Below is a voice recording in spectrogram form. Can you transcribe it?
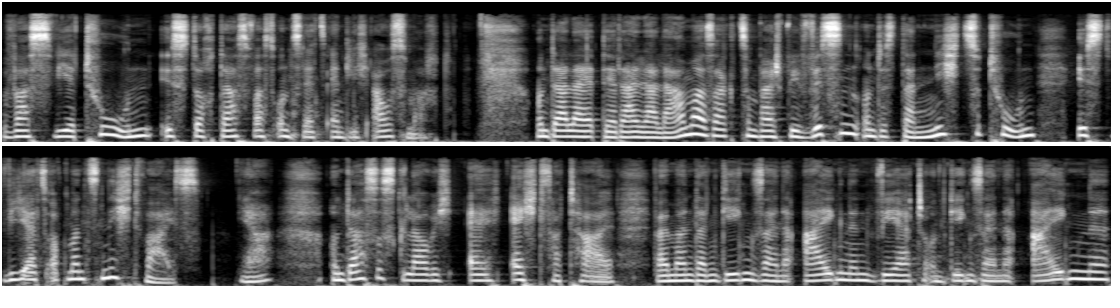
was wir tun, ist doch das, was uns letztendlich ausmacht. Und der Dalai Lama sagt zum Beispiel, Wissen und es dann nicht zu tun, ist wie als ob man es nicht weiß. Ja, und das ist, glaube ich, e-, echt fatal, weil man dann gegen seine eigenen Werte und gegen seine eigene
